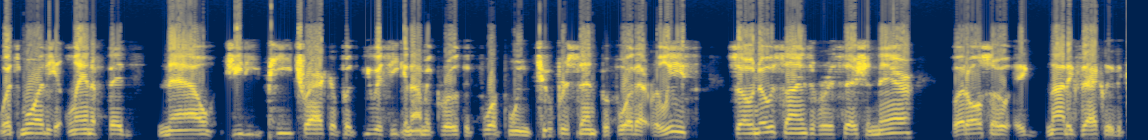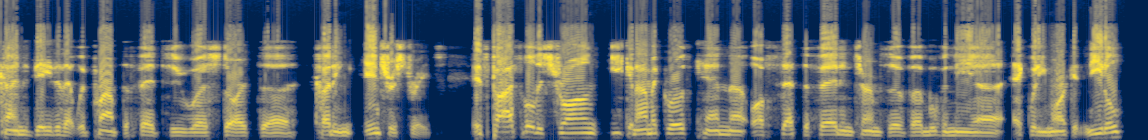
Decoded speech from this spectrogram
What's more, the Atlanta Fed's now GDP tracker put U.S. economic growth at 4.2% before that release, so no signs of a recession there, but also not exactly the kind of data that would prompt the Fed to uh, start uh, cutting interest rates. It's possible that strong economic growth can uh, offset the Fed in terms of uh, moving the uh, equity market needle.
